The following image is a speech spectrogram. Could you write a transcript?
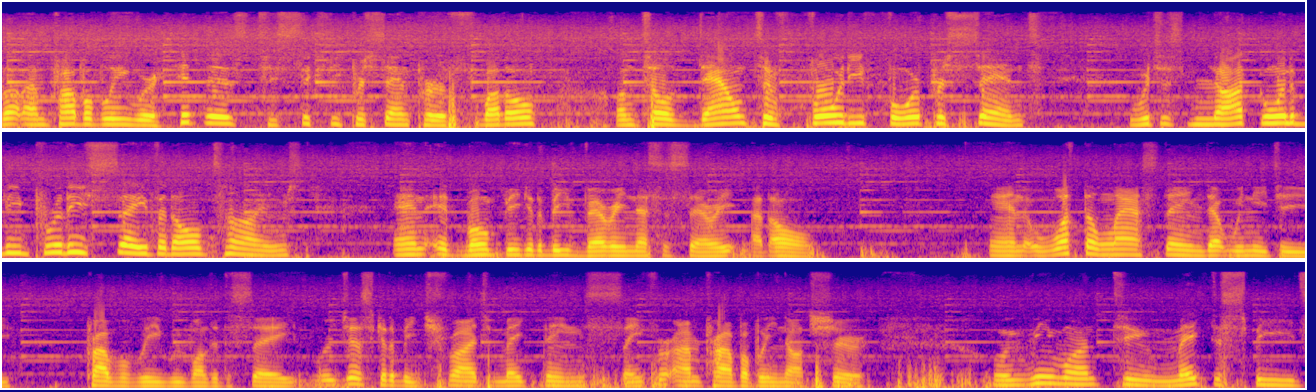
but I'm probably will hit this to 60% per throttle until down to 44%, which is not going to be pretty safe at all times, and it won't be going to be very necessary at all. And what the last thing that we need to probably we wanted to say, we're just to be trying to make things safer, I'm probably not sure. We, want to make the speeds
